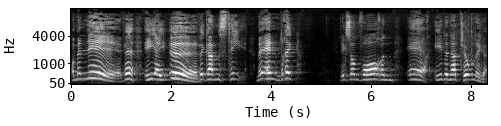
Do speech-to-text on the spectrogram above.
Og vi lever i ei overgangstid med endring. Liksom våren er i det naturlige,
